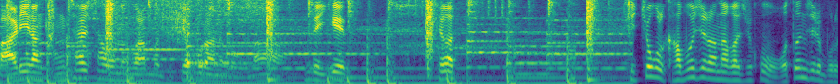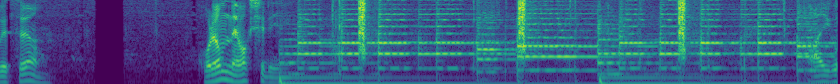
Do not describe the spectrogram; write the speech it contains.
말이랑 경찰 차 오는 걸 한번 느껴보라는 거구나. 근데 이게 제가 뒤쪽을 가보질 않아가지고 어떤지를 모르겠어요. 어렵네 확실히. 아 이거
